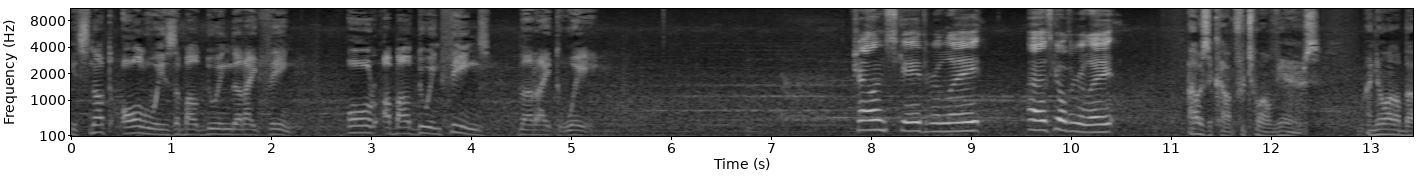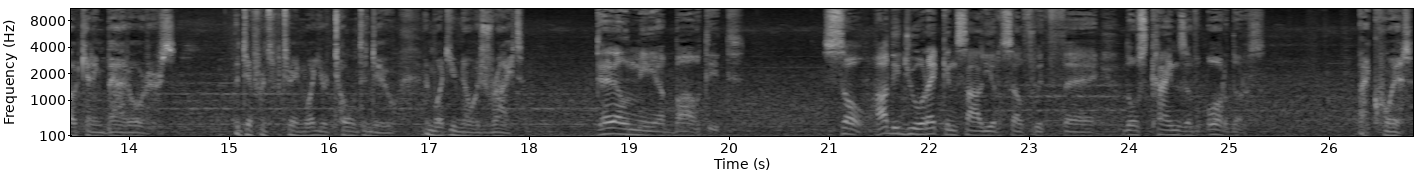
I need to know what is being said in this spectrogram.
it's not always about doing the right thing. Or about doing things the right way. Challenge, scathe, relate. Uh, let's go with relate. I was a cop for 12 years. I know all about getting bad orders. The difference between what you're told to do and what you know is right. Tell me about it. So, how did you reconcile yourself with uh, those kinds of orders? I quit.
